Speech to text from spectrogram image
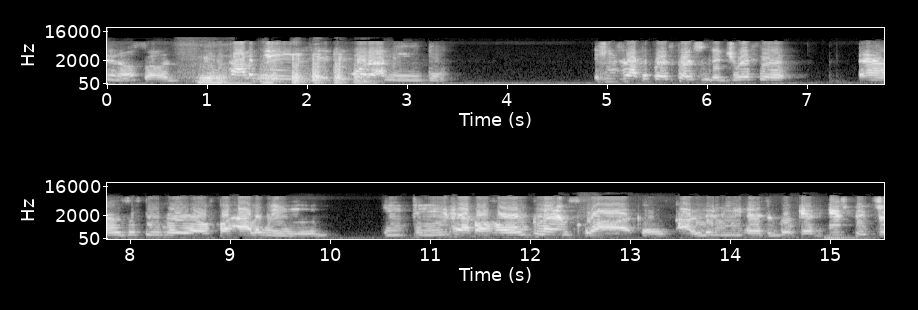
you know, so it's Halloween. If you want to, I mean, the first person to dress up as a female for Halloween. He did have a whole glam squad because I literally had to look at his picture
